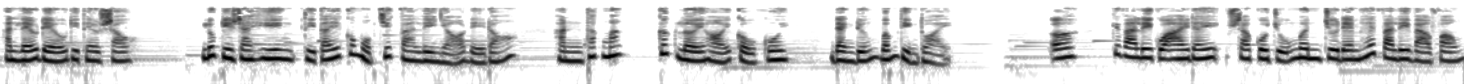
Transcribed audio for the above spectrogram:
Hành léo đẻo đi theo sau. Lúc đi ra hiên thì thấy có một chiếc vali nhỏ để đó. Hành thắc mắc, Cất lời hỏi cậu Khôi, Đang đứng bấm điện thoại. Ơ, cái vali của ai đây Sao cô chủ Minh chưa đem hết vali vào phòng?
